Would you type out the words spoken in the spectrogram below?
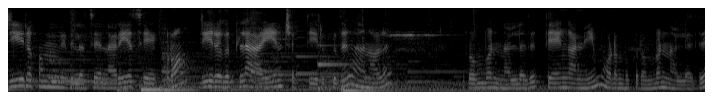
ஜீரகம் இதில் சே நிறைய சேர்க்குறோம். ஜீரகத்தில் அயன் சக்தி இருக்குது. அதனால் ரொம்ப நல்லது. தேங்காய் எண்ணெயும் உடம்புக்கு ரொம்ப நல்லது.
